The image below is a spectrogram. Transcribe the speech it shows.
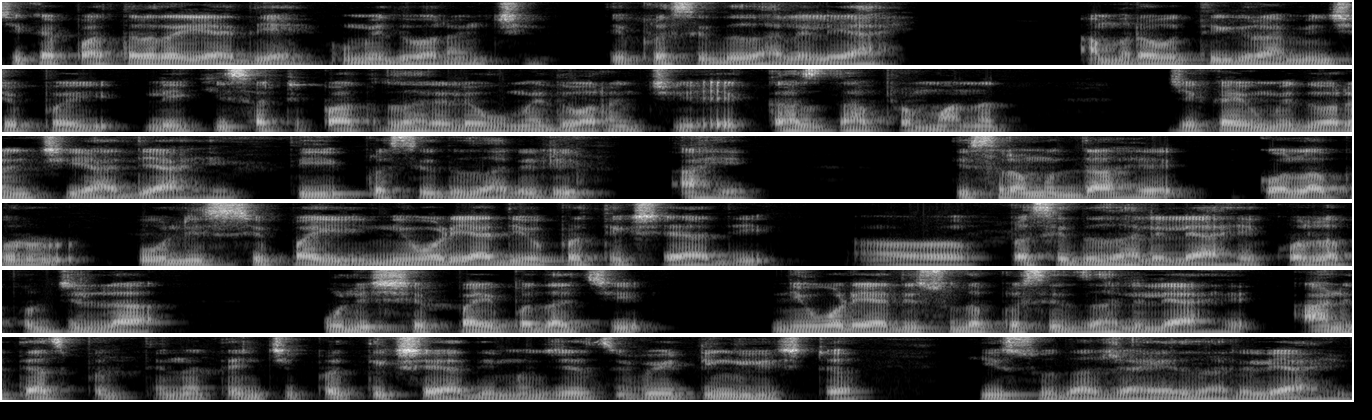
जी काही पात्रता यादी आहे उमेदवारांची ती प्रसिद्ध झालेली आहे. अमरावती ग्रामीण शिपाई लेखीसाठी पात्र झालेल्या उमेदवारांची एकाच दहा प्रमाणात जे काही उमेदवारांची यादी आहे ती प्रसिद्ध झालेली आहे. तिसरा मुद्दा आहे कोल्हापूर पोलीस शिपाई निवड यादी व प्रतीक्षा यादी प्रसिद्ध झालेली आहे. कोल्हापूर जिल्हा पोलीस शिपाई पदाची निवड यादी सुद्धा प्रसिद्ध झालेली आहे आणि त्याच पद्धतीनं त्यांची प्रतीक्षा यादी म्हणजेच वेटिंग लिस्ट ही सुद्धा जाहीर झालेली आहे.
